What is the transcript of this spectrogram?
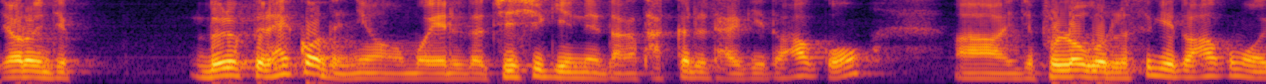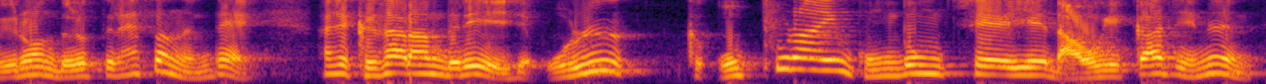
여러 이제 노력들을 했거든요. 뭐, 예를 들어 지식인에다가 댓글을 달기도 하고, 아, 이제 블로그를 쓰기도 하고, 뭐, 이런 노력들을 했었는데, 사실 그 사람들이 이제 올, 그 오프라인 공동체에 나오기까지는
